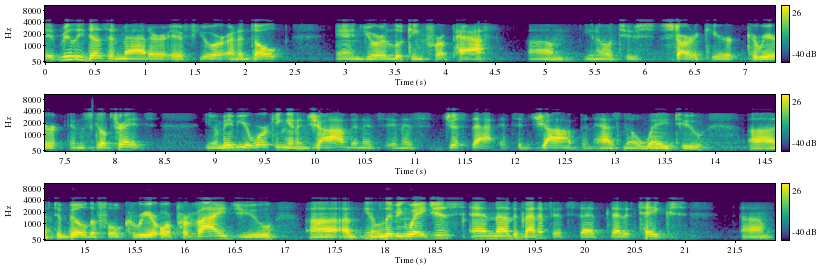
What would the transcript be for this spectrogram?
it really doesn't matter if you're an adult and you're looking for a path, um, you know, to start a career in the skilled trades. You know, maybe you're working in a job and it's and it's just that it's a job and has no way to uh, to build a full career or provide you uh, you know, living wages and uh, the benefits that, that it takes, um,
